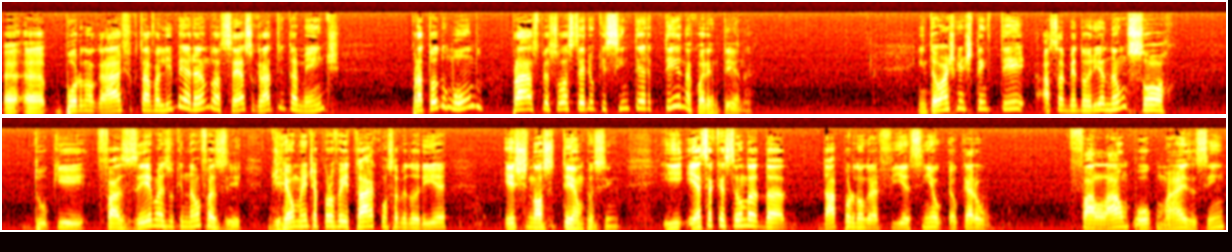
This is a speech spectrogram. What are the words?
uh, uh, pornográfico estava liberando acesso gratuitamente para todo mundo, para as pessoas terem o que se interter na quarentena. Então acho que a gente tem que ter a sabedoria não só do que fazer, mas do que não fazer, de realmente aproveitar com sabedoria este nosso tempo, assim. E, essa questão da, da, da, pornografia, assim, eu, eu quero falar um pouco mais, assim,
